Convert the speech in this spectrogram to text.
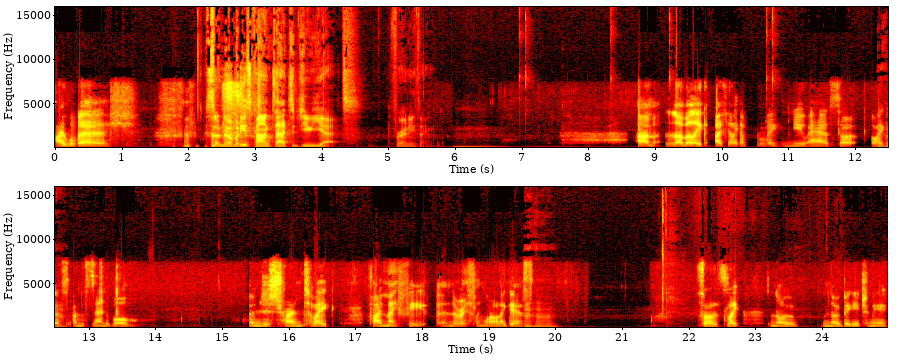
I wish. So nobody's contacted you yet for anything. Um, no, but like I feel like I'm like new as, so like Mhm. that's understandable. I'm just trying to like find my feet in the wrestling world, I guess. hmm So it's like no no biggie to me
